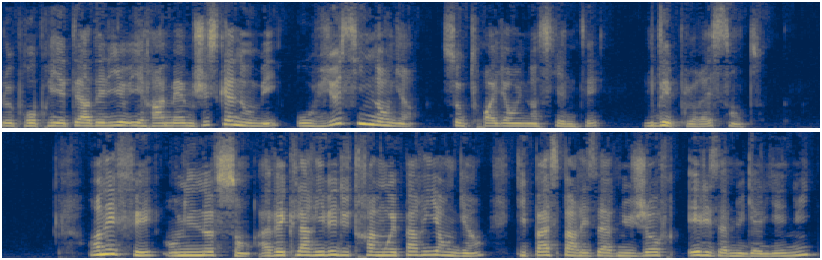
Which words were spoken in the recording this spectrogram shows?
le propriétaire des lieux ira même jusqu'à nommer au vieux signe d'Anguin, s'octroyant une ancienneté des plus récentes. En effet, en 1900, avec l'arrivée du tramway Paris-Anguin, qui passe par les avenues Joffre et les avenues Gallieni,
